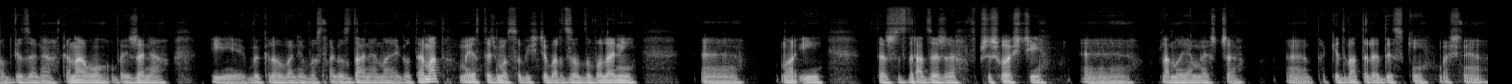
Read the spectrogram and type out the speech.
odwiedzenia kanału, obejrzenia i jakby kreowania własnego zdania na jego temat. My jesteśmy osobiście bardzo zadowoleni. No i też zdradzę, że w przyszłości planujemy jeszcze takie dwa teledyski właśnie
